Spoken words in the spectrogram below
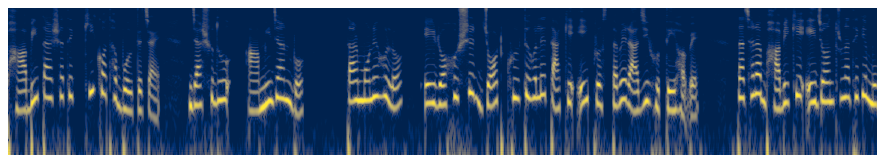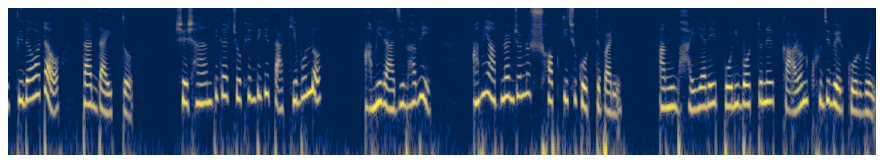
ভাবি তার সাথে কি কথা বলতে চায়, যা শুধু আমি জানব? তার মনে হলো, এই রহস্যের জট খুলতে হলে তাকে এই প্রস্তাবে রাজি হতেই হবে। তাছাড়া ভাবিকে এই যন্ত্রণা থেকে মুক্তি দেওয়াটাও তার দায়িত্ব। সে সায়ন্তিকার চোখের দিকে তাকিয়ে বলল, আমি রাজি ভাবি, আমি আপনার জন্য সব কিছু করতে পারি। আমি ভাইয়ার এই পরিবর্তনের কারণ খুঁজে বের করবই।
